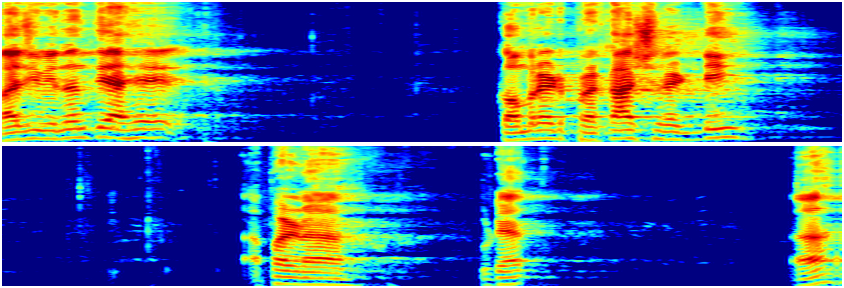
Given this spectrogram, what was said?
माझी विनंती आहे कॉम्रेड प्रकाश रेड्डी आपण कुठे आहात?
